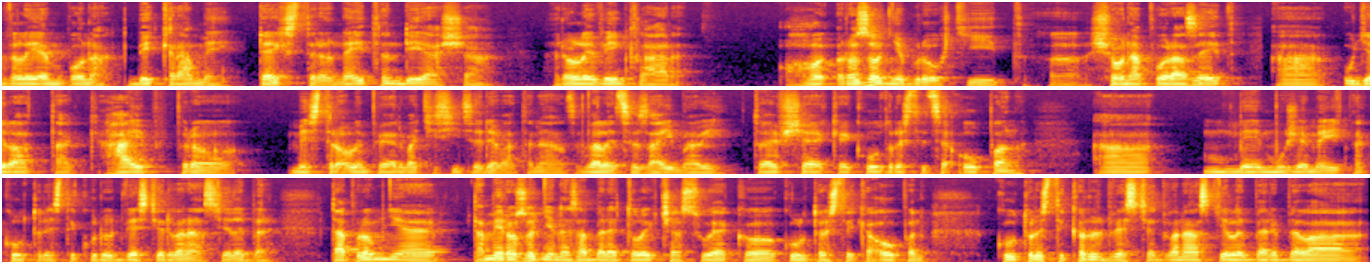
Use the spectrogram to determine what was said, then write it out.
William Bonak, Bikrami, Dexter, Nathan Diasha, Rolly Winkler ho rozhodně budou chtít uh, Shona porazit a udělat tak hype pro Mr. Olympia 2019 velice zajímavý. To je vše ke kulturistice Open a my můžeme jít na kulturistiku do 212 liber. Ta pro mě, tam mi rozhodně nezabere tolik času jako kulturistika Open. Kulturistika do 212 liber byla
